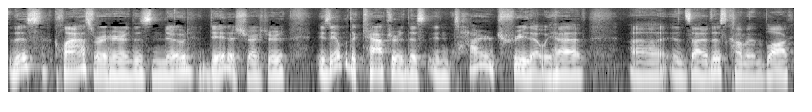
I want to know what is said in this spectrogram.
this class right here, this node data structure, is able to capture this entire tree that we have uh, inside of this comment block.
